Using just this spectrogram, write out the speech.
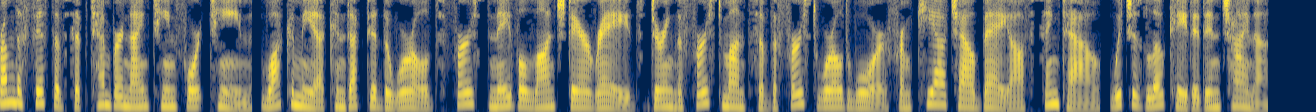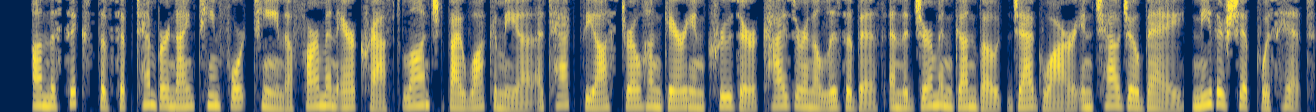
From 5 September 1914, Wakamiya conducted the world's first naval launched air raids during the first months of the First World War from Kiaochao Bay off Tsingtao, which is located in China. On 6 September 1914 a Farman aircraft launched by Wakamiya attacked the Austro-Hungarian cruiser Kaiserin Elisabeth and the German gunboat Jaguar in Chaozhou Bay, neither ship was hit.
